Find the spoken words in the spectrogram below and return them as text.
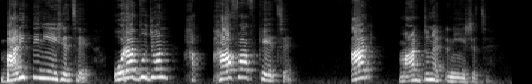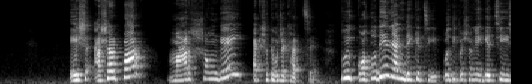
বাড়িতে নিয়ে এসেছে, ওরা দুজন হাফ হাফ খেয়েছে, আর মার জন্য একটা নিয়ে এসেছে। এসে, আসার পর মার সঙ্গেই একসাথে বসে খাচ্ছে। তুই কতদিন আমি দেখেছি, প্রদীপের সঙ্গে গেছিস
